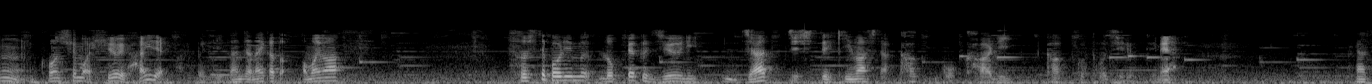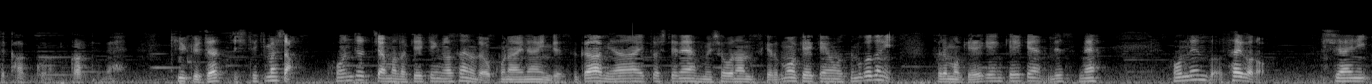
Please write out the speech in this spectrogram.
うん、今週も広い範囲で遊べていたんじゃないかと思います。そしてボリューム612、ジャッジしてきました。カッコ仮、カッコ閉じるってね。なぜカッコなのかってね、急遽ジャッジしてきました。本ジャッジはまだ経験が浅いので行えないんですが、見習いとしてね、無償なんですけども、経験を積むことに、それも経験経験ですね。本年度最後の試合に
